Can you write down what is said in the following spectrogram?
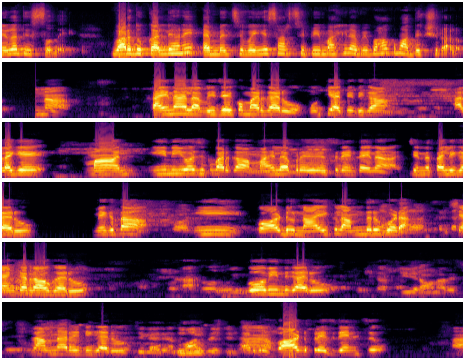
నిలదీస్తుంది. వరదు కళ్యాణి ఎమ్మెల్సీ వైఎస్ఆర్సీపీ మహిళా విభాగం అధ్యక్షురాలు. కైనాల విజయ్ కుమార్ గారు ముఖ్య అతిథిగా అలాగే మా ఈ నియోజకవర్గ మహిళా ప్రెసిడెంట్ అయిన చిన్నతల్లి గారు మిగతా ఈ వార్డు నాయకులు అందరూ కూడా శంకర్రావు గారు గోవింద్ గారు రామనారెడ్డి గారు వార్డు ప్రెసిడెంట్స్ ఆ,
